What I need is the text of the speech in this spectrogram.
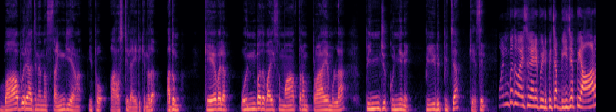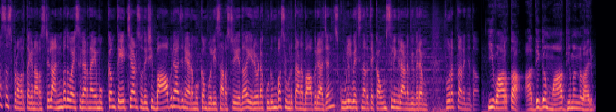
ബാബുരാജൻ എന്ന സംഘിയാണ് ഇപ്പോൾ അറസ്റ്റിലായിരിക്കുന്നത്. അതും കേവലം ഒൻപത് വയസ്സ് മാത്രം പ്രായമുള്ള പിഞ്ചു കുഞ്ഞിനെ പീഡിപ്പിച്ച കേസിൽ. ഒൻപത് വയസ്സുകാരെ പീഡിപ്പിച്ച B J P R S S പ്രവർത്തകൻ അറസ്റ്റിൽ അൻപത് വയസ്സുകാരനായ മുക്കം തേച്ചിയാട് സ്വദേശി ബാബുരാജനെയാണ് മുക്കം പോലീസ് അറസ്റ്റ് ചെയ്തത്. ഇരയുടെ കുടുംബ സുഹൃത്താണ് ബാബുരാജൻ. സ്കൂളിൽ വെച്ച് നടത്തിയ കൗൺസിലിംഗിലാണ് വിവരം പുറത്തറിഞ്ഞത്. ഈ വാർത്ത അധികം മാധ്യമങ്ങളാരും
